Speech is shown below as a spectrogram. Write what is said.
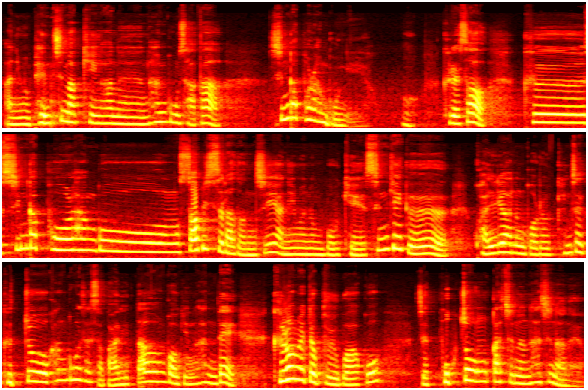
아니면 벤치마킹 하는 항공사가 싱가포르 항공이에요. 어, 그래서 그 싱가포르 항공 서비스라든지 아니면은 뭐 이렇게 승객을 관리하는 거를 굉장히 그쪽 항공사에서 많이 따온 거기는 한데 그럼에도 불구하고 이제 복종까지는 하진 않아요.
